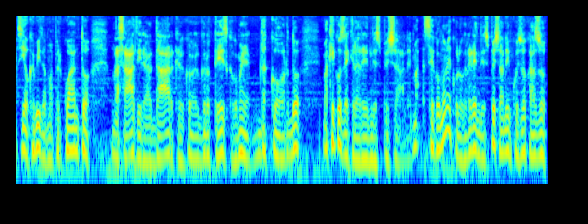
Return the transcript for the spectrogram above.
sì, ho capito, ma per quanto una satira, dark, grottesca, come d'accordo, ma che cos'è che la rende speciale? Ma secondo me quello che la rende speciale in questo caso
